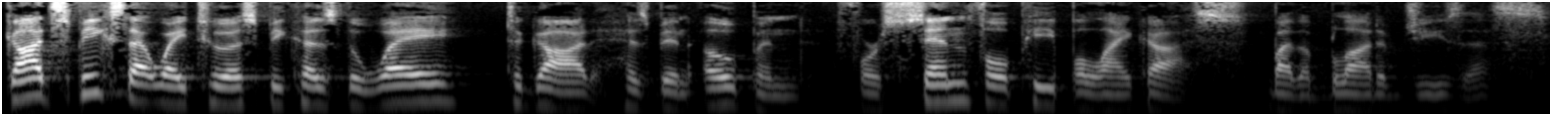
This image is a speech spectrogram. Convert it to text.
God speaks that way to us because the way to God has been opened for sinful people like us by the blood of Jesus.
